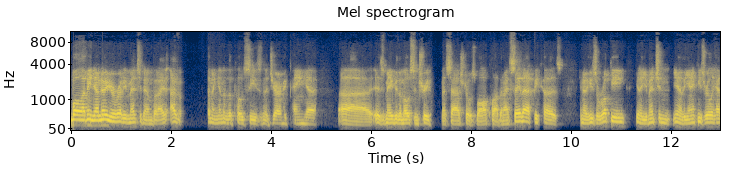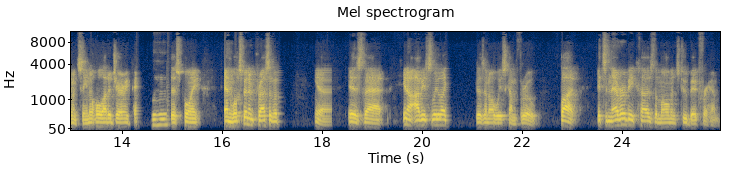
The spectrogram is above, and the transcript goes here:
Well, I mean, I know you already mentioned him, but I, I've coming into the postseason that Jeremy Pena uh, is maybe the most intriguing in this Astros ball club. And I say that because, you know, he's a rookie. You know, you mentioned, you know, the Yankees really haven't seen a whole lot of Jeremy Pena mm-hmm. at this point. And what's been impressive yeah, is that, you know, obviously like doesn't always come through, but it's never because the moment's too big for him.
